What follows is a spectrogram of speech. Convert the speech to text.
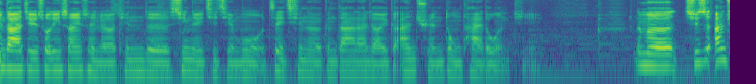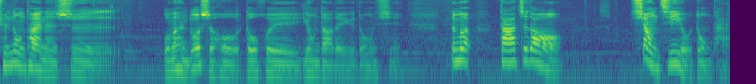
迎大家继续收听商业摄影聊聊天的新的一期节目。这一期呢，跟大家来聊一个安全动态的问题。那么，其实安全动态呢，是我们很多时候都会用到的一个东西。那么，大家知道，相机有动态，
